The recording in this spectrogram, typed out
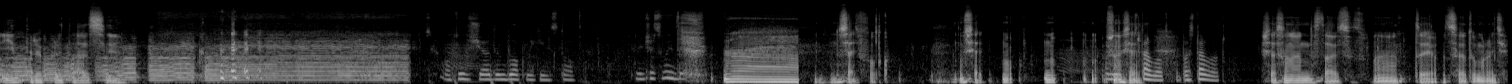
Інтерпретація. О, тут ще один блок накинь, стоп. Він зараз вийде. Ну сядь фотку. Ну сядь. Ну сядь. Постав лодку, постав лодку. Сейчас вона не ставиться на те, оце отумрать.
